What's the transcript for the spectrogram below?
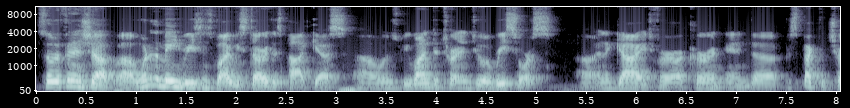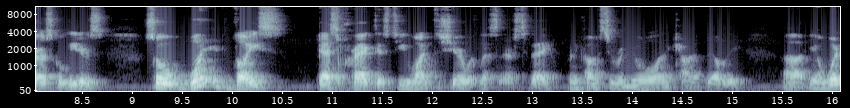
So to finish up, uh, one of the main reasons why we started this podcast uh, was we wanted to turn it into a resource uh, and a guide for our current and uh, prospective charter school leaders. So, what advice, best practice, do you want to share with listeners today when it comes to renewal and accountability? Uh, you know, what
